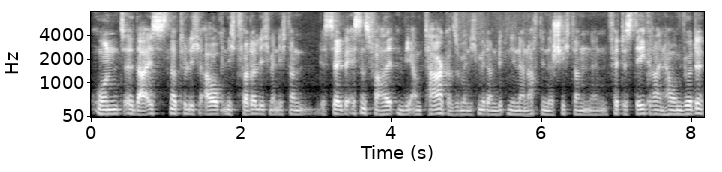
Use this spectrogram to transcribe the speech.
Und äh, da ist es natürlich auch nicht förderlich, wenn ich dann dasselbe Essensverhalten wie am Tag, also wenn ich mir dann mitten in der Nacht in der Schicht dann ein fettes Steak reinhauen würde,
